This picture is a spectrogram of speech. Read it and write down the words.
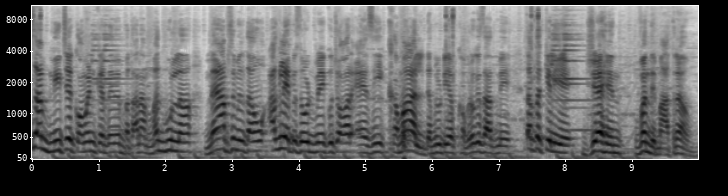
सब नीचे कमेंट करते हुए बताना मत भूलना। मैं आपसे मिलता हूँ अगले एपिसोड में कुछ और ऐसी कमाल WTF खबरों के साथ में। तब तक के लिए जय हिंद, वंदे मातरम।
